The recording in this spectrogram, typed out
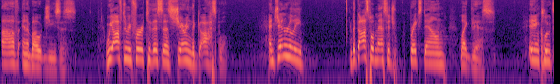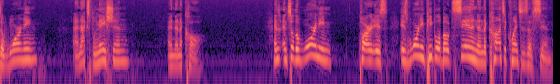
of and about Jesus. We often refer to this as sharing the gospel. And generally, the gospel message breaks down like this it includes a warning, an explanation, and then a call. And, and so the warning part is, is warning people about sin and the consequences of sin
